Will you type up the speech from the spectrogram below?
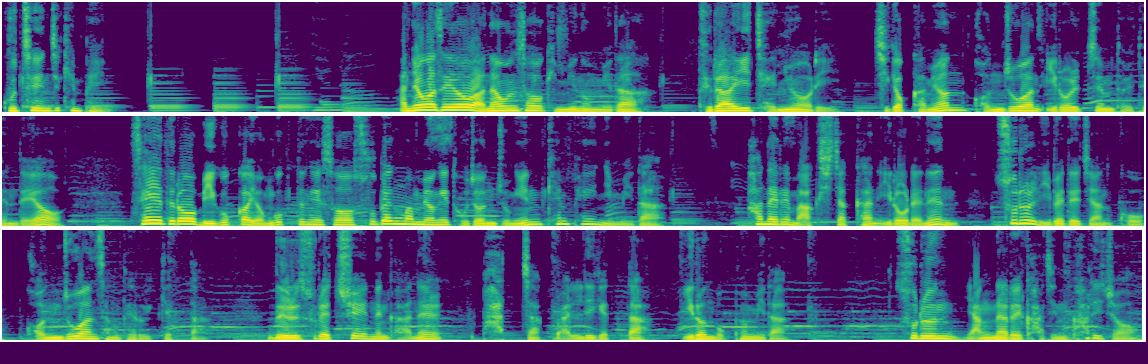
Good Change 캠페인 안녕하세요. 아나운서 김민호입니다. Dry January 직역하면 건조한 1월쯤 될 텐데요. 새해 들어 미국과 영국 등에서 수백만 명이 도전 중인 캠페인입니다. 한 해를 막 시작한 1월에는 술을 입에 대지 않고 건조한 상태로 있겠다. 늘 술에 취해 있는 간을 바짝 말리겠다. 이런 목표입니다. 술은 양날을 가진 칼이죠.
